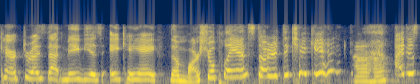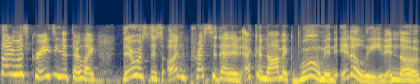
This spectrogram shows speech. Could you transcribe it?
characterize that maybe as AKA the Marshall Plan started to kick in. Uh-huh. I just thought it was crazy that they're like, there was this unprecedented economic boom in Italy in the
